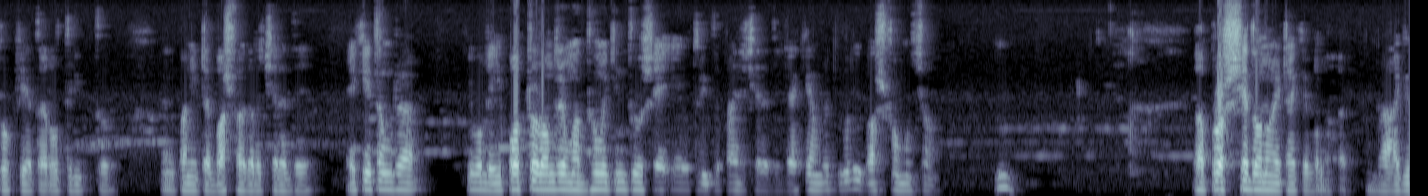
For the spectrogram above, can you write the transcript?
প্রক্রিয়া, তার অতিরিক্ত পানিটা বাষ্প আকারে ছেড়ে দেয়। একে তোমরা কি বলে, এই পত্ররন্ধ্রের মাধ্যমে কিন্তু সে এই অতিরিক্ত পানি ছেড়ে দেয়, যাকে আমরা কি বলি, বাষ্পমোচন। বা প্রচ্ছেদনও এটাকে বলা হয়। আমরা আগে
